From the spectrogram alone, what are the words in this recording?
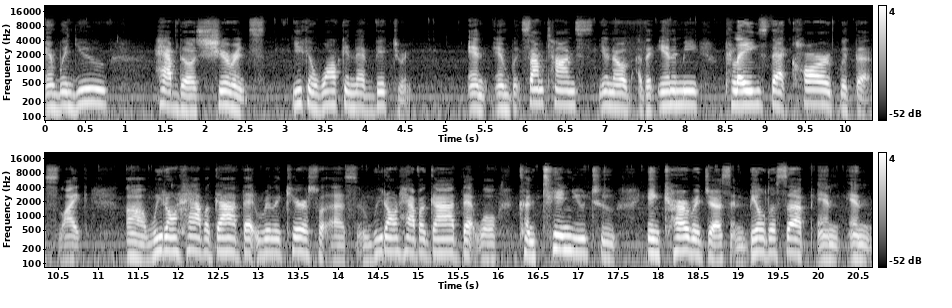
And when you have the assurance, you can walk in that victory. And and sometimes, you know, the enemy plays that card with us. Like uh, we don't have a God that really cares for us, and we don't have a God that will continue to encourage us and build us up and, and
